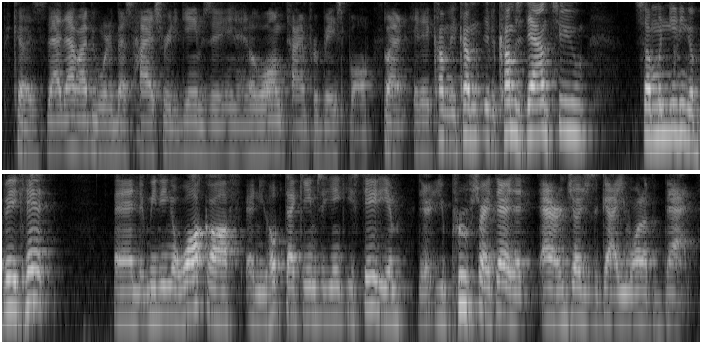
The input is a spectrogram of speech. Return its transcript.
because that, that might be one of the best highest rated games in, in a long time for baseball. But it, it, come, it comes if it comes down to someone needing a big hit and meeting a walk off, and you hope that game's at Yankee Stadium, there, you proofs right there that Aaron Judge is the guy you want up at bat.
